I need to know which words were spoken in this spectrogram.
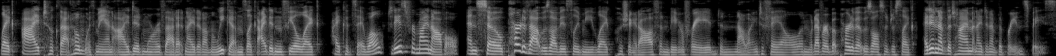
Like I took that home with me and I did more of that at night and on the weekends. Like I didn't feel like I could say, well, today's for my novel. And so part of that was obviously me like pushing it off and being afraid and not wanting to fail and whatever. But part of it was also just like I didn't have the time and I didn't have the brain space.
